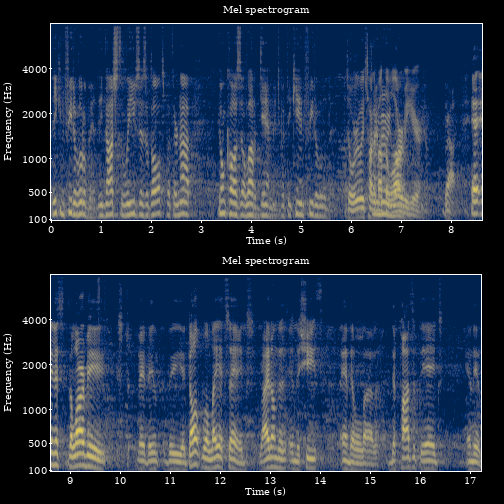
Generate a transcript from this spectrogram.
they can feed a little bit. They notch the leaves as adults, but they're not don't cause a lot of damage, but they can feed a little bit. So we're really talking about the larvae larvae. here. Yeah, and, and it's the larvae. They, they, the adult will lay its eggs right on the in the sheath, and they'll uh, deposit the eggs, and the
